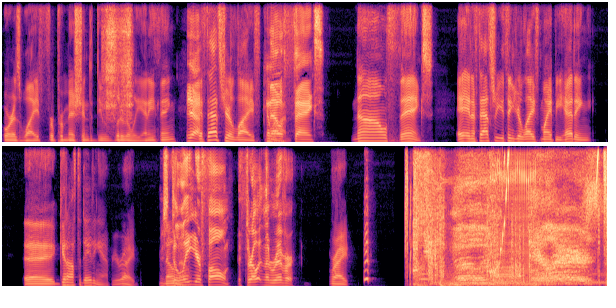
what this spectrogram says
or his wife for permission to do literally anything. Yeah. If that's your life, come no on. No thanks. No, thanks. And if that's where you think your life might be heading, uh, get off the dating app. You're right. Just No, no. delete your phone, throw it in the river. Right. Mood Killers.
